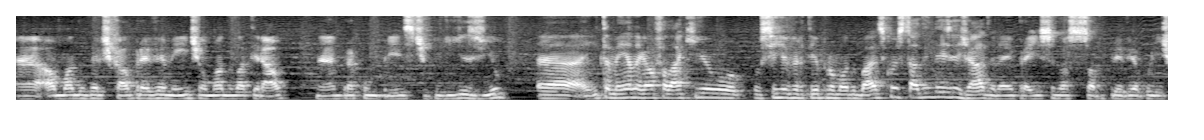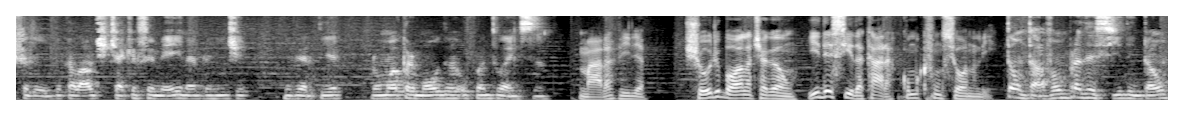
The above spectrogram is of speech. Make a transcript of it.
é, ao modo vertical previamente, ao modo lateral, né? Para cumprir esse tipo de desvio. Uh, e também é legal falar que o, o se reverter para o modo básico é um estado indesejado, né? E para isso nosso software prevê a política do, do callout check FMA, né? Para a gente reverter para um upper mode o quanto antes. Né? Maravilha. Show de bola, Tiagão. E descida, cara, como que funciona ali? Então tá, vamos para descida então,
